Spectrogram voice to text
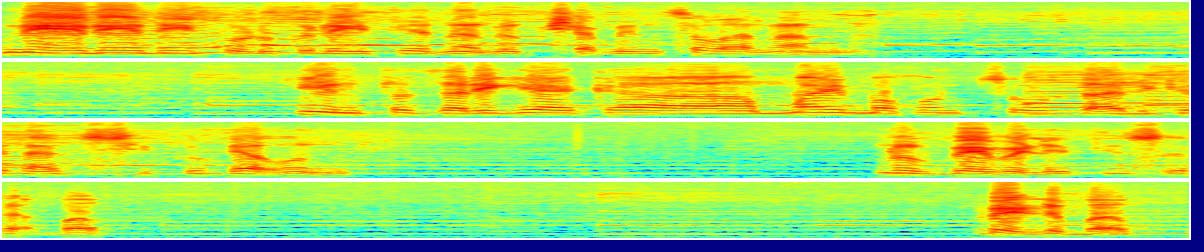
నేనే నీ కొడుకునైతే నన్ను క్షమించవానన్నా ఇంత జరిగాక ఆ అమ్మాయి మొహం చూడడానికి నాకు సిగ్గుగా ఉంది. నువ్వే వెళ్ళి తీసుకురా బాబు. వెళ్ళు బాబు.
